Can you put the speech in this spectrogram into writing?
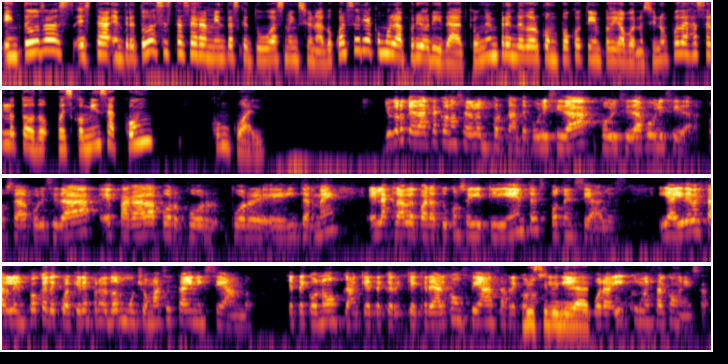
En todas esta, entre todas estas herramientas que tú has mencionado, ¿cuál sería como la prioridad? Que un emprendedor con poco tiempo diga, bueno, si no puedes hacerlo todo, pues comienza con, ¿con cuál? Yo creo que darte a conocer lo importante, publicidad, publicidad, publicidad. O sea, la publicidad es pagada por, por, por eh, internet es la clave para tú conseguir clientes potenciales. Y ahí debe estar el enfoque de cualquier emprendedor, mucho más está iniciando. Que te conozcan, que, te, que crear confianza, reconocimiento, y por ahí comenzar con esa.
